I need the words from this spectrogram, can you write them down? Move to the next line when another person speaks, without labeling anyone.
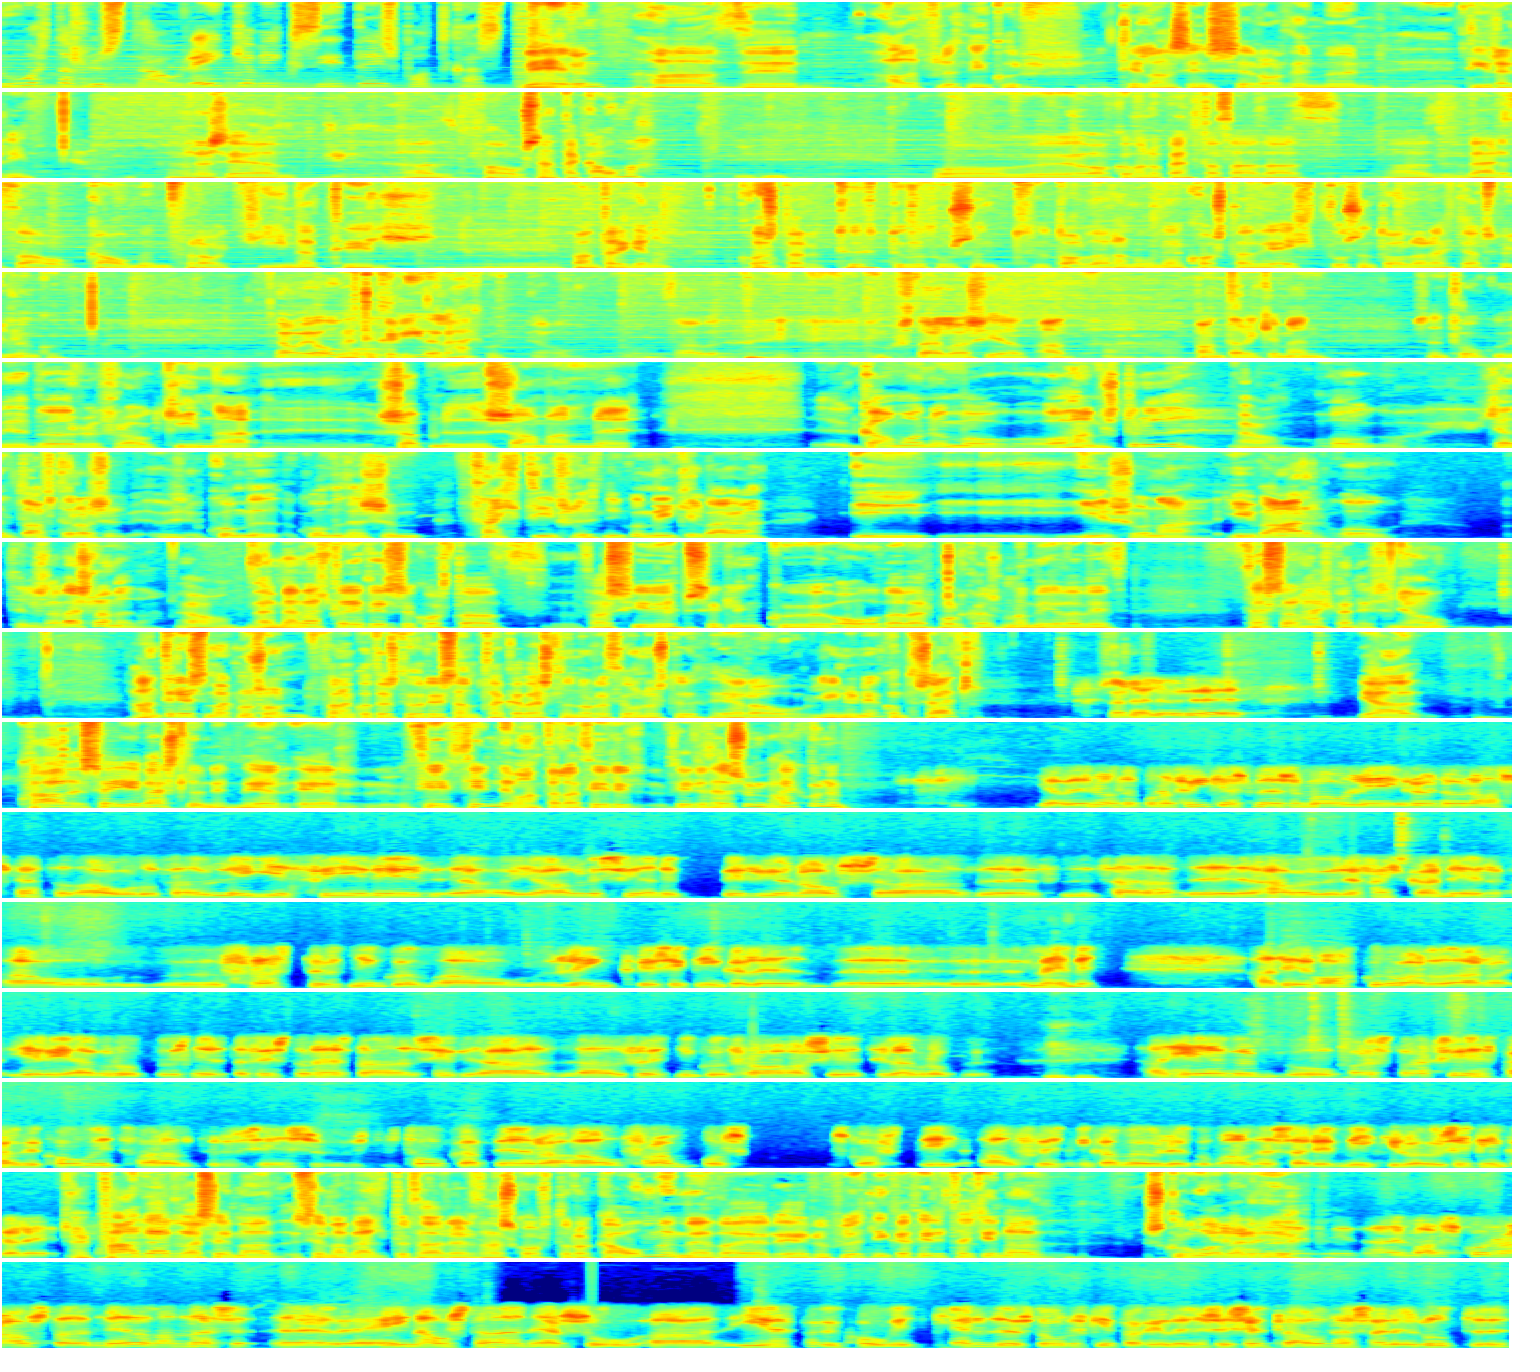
Þú ert að hlusta á Reykjavík síðdeis podcast.
Við heyrum að eh, aðflutningur til landsins er orðin mun eh, dýrari. Það er að segja að fá senda gáma og eh, okkur var nú bent á það að, að verð á gámum frá Kína til bandaríkjana kostar 20.000 dollara núna en kostaði 1.000 dollara ekki alls fyrir löngu.
Já, já,
Þetta er gríðarlega hækkun.
já, og það einhver stæla að sé að, að, að bandarækjumenn sem tóku við vöru frá Kína eh, söfnuðu saman eh, gámanum og, og hamstruðu og held aftur að sér komuð, komuð þessum þætti í flutningu mikilvæga í, í, í svona í var og til þess að vesla með það
já. En með veltaði fyrir sig hvort að það séu uppsiglingu óða verðbólga svona miða við þessar hækkanir.
Já,
Andrés Magnússon, frangotastjóri samtaka Veslunar og þjónustu, er á línunni, kom til sæl.
Sælir.
Já, hvað segir Veslunin? Er, er, þið finnir vantala fyrir, fyrir þessum hækkunum?
Já, við erum náttúrulega búin að fylgjast með þessu máli raun og veru allt þetta ár og það er leigið fyrir, já, alveg síðan í byrjun ás að uh, það uh, hafa verið hækkanir á uh, fraktflutningum á lengri siglingarleðum um heiminn. Það því okkur varðar hér í Evrópu snýr þetta fyrst og fremst að, að, að flutningu frá Asíu til Evrópu. Það hefur og bara strax í upphafi COVID-faraldursins tók að bera á frambóðskorti á flutningamöguleikum á þessari mikilvægu siglingarleið.
En hvað er það sem að, sem að veldur þar? Er það skortur á gámum eða er, eru flutningafyrirtækin að skrúa verðu upp?
Það er, það er margskonar ástæður, meðal annars eh, ein ástæðan er svo að í upphafi COVID gerðu stóru skipafélagin sem sigla á þessari rútu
